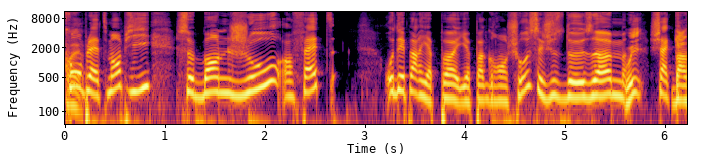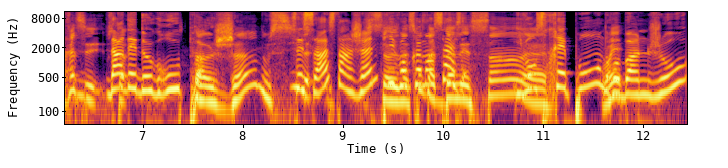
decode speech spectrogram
Complètement. Puis ce banjo, en fait, au départ, il n'y a pas, y a pas grand-chose. C'est juste deux hommes, Oui. chacun, Ben, en fait, un- des deux groupes. C'est un jeune aussi. C'est ça, c'est un jeune. Puis ils vont commencer à... Ils vont euh, se répondre oui. au banjo.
